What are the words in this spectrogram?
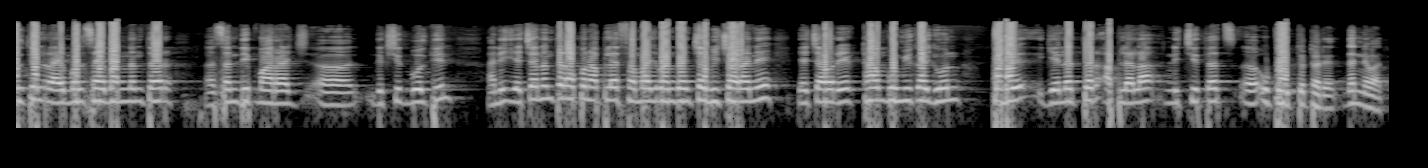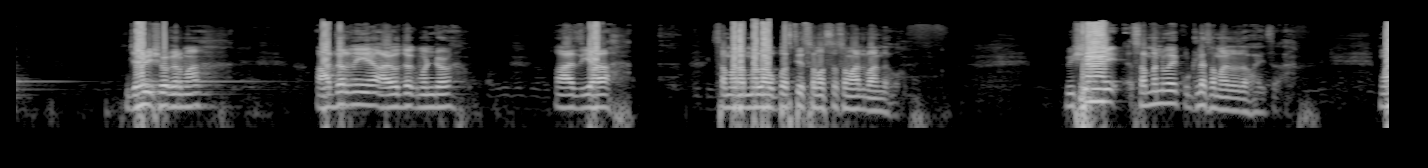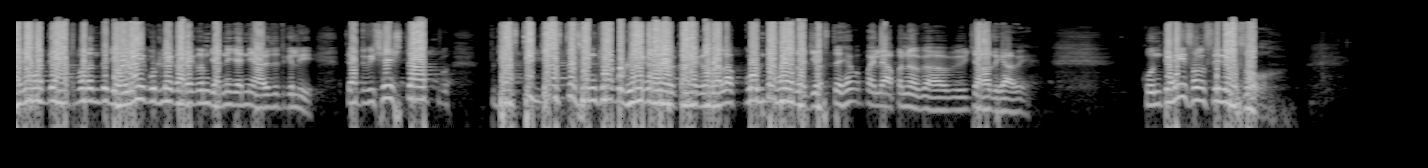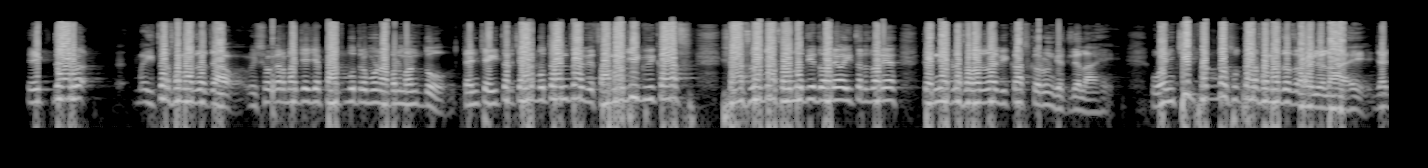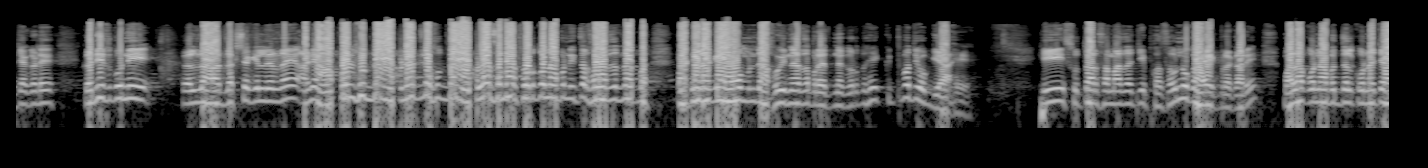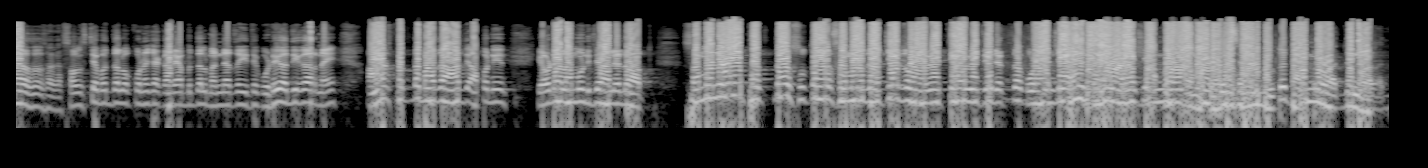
बोलतील रायमल साहेबांनंतर संदीप महाराज दीक्षित बोलतील. आणि याच्यानंतर आपण आपल्या समाज बांधवांच्या विचाराने याच्यावर एक ठाम भूमिका घेऊन पुढे गेलं तर आपल्याला निश्चितच उपयुक्त ठरेल. धन्यवाद. जय विश्वकर्मा. आदरणीय आयोजक मंडळ आज या समारंभाला उपस्थित समस्त समाज बांधव. विषय समन्वय कुठल्या समाजाचा व्हायचा? माझ्या मते आजपर्यंत जेवढेही कुठले कार्यक्रम ज्यांनी ज्यांनी आयोजित केली त्यात विशेषतः जास्तीत जास्त संख्या कुठल्याही कार्यक्रमाला कोणत्या समाजाची असते हे पहिले आपण विचारात घ्यावे. कोणत्याही संस्थेने असो एकतर इतर समाजाच्या विश्वकर्माचे जे पाच पुत्र म्हणून आपण म्हणतो त्यांच्या इतर चार पुत्रांचा सामाजिक विकास शासनाच्या सवलतीद्वारे व इतरद्वारे त्यांनी आपल्या समाजाचा विकास करून घेतलेला आहे. वंचित फक्त सुतार समाजच राहिलेला आहे. ज्याच्याकडे कधीच कोणी लक्ष केलेलं नाही आणि आपण सुद्धा आपल्यातल्या सुद्धा आपला समाज सोडतो ना आपण इतर समाजांना पाठीराखे आहो म्हणून दाखविण्याचा प्रयत्न करतो हे कितपत योग्य आहे? ही सुतार समाजाची फसवणूक आहे एक प्रकारे. मला कोणाबद्दल कोणाच्या संस्थेबद्दल व कोणाच्या कार्याबद्दल म्हणण्याचा इथे कुठेही अधिकार नाही. आज फक्त माझा आज आपण एवढ्या लांबून इथे आलेलो आहोत. समन्वय फक्त सुतार समाजाचेच व्हावे त्या व्यतिरिक्त कोणाच्याही नाही. बोलतो धन्यवाद धन्यवाद.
